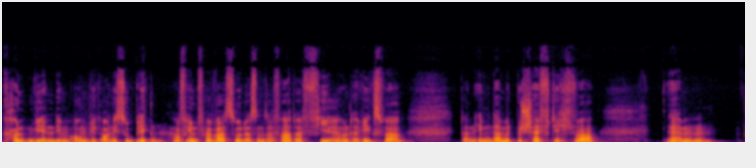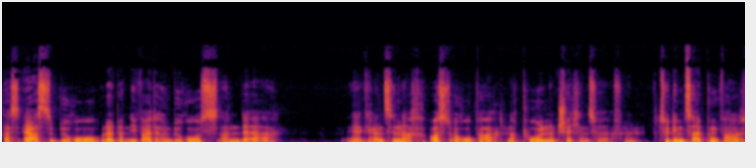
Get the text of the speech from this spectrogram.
konnten wir in dem Augenblick auch nicht so blicken. Auf jeden Fall war es so, dass unser Vater viel unterwegs war, dann eben damit beschäftigt war, ähm, das erste Büro oder dann die weiteren Büros an der äh, Grenze nach Osteuropa, nach Polen und Tschechien zu eröffnen. Zu dem Zeitpunkt war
